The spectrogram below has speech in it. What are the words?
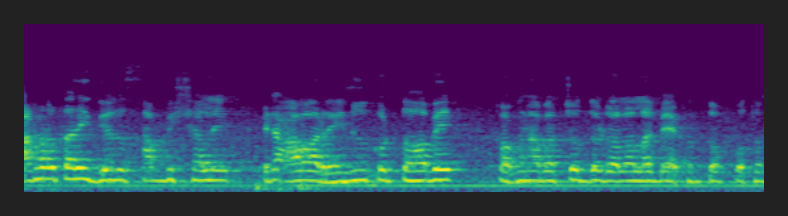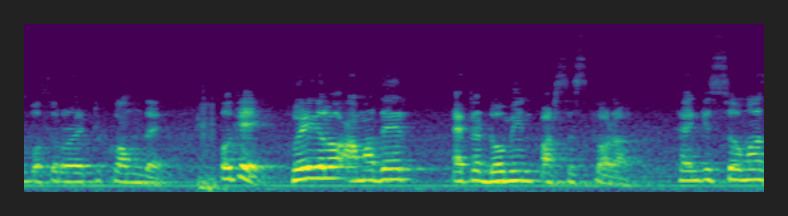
আঠারো তারিখ দু হাজার ছাব্বিশ সালে এটা আবার রিনিউ করতে হবে। তখন আবার চোদ্দ ডলার লাগবে, এখন তো প্রথম বছর ওরা একটু কম দেয়। ওকে, হয়ে গেল আমাদের একটা ডোমিন পারচেস করা। থ্যাংক ইউ সো মাচ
